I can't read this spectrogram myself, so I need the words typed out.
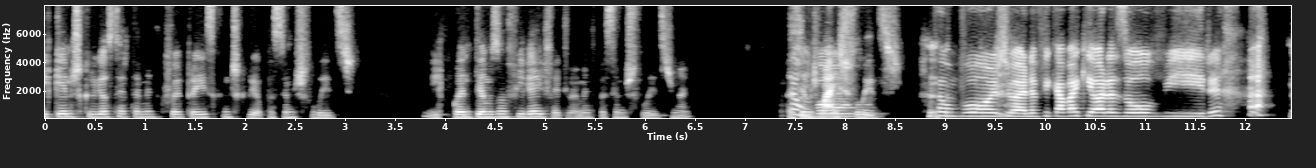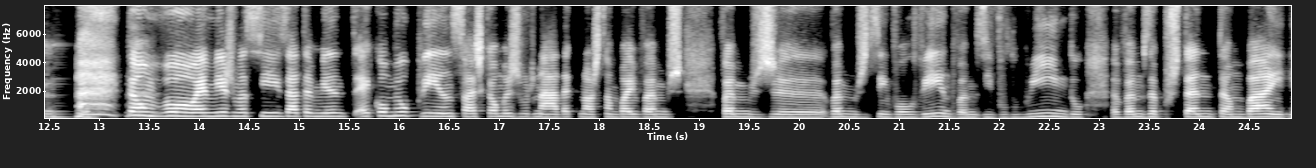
E quem nos criou, certamente que foi para isso que nos criou, para sermos felizes. E quando temos um filho, é efetivamente para sermos felizes, não é? Para sermos bom. mais felizes. Tão bom, Joana. Ficava aqui horas a ouvir. Tão bom, é mesmo assim, exatamente, é como eu penso, acho que é uma jornada que nós também vamos, vamos, eh, vamos desenvolvendo, vamos evoluindo, vamos apostando também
